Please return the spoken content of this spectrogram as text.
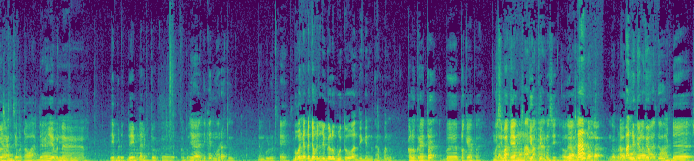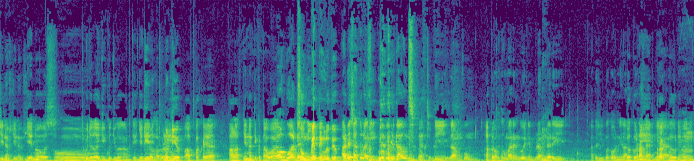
Iya kan siapa tahu ada. Iya, kayak benar. gitu. Eh, menarik tuh ke ke Bali. Iya, tiket murah tuh. 60 eh Bukannya ke Jogja juga lu butuh antigen tetepan? Kalau kereta pakai apa? Masih pakai yang sama tiup-tiup kan? nggak sih? enggak, iya. Udah enggak enggak. Apaan udah ditiup-tiup? lama tuh. Ada Ginos, Ginos. Genos. Oh. Itu beda lagi, gue juga ngerti. Jadi lu niup apa kayak alatnya nanti ketahuan. Oh, gua ada Sumpit ini. yang lu tiup. Ada satu lagi gua baru tahu nih di Lampung. Apa Waktu tuh? kemarin gua nyebrang dari apa sih Bakoni lah. Bakoni, ya? Merak, Iya. Bakoni, Merak. Hmm.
